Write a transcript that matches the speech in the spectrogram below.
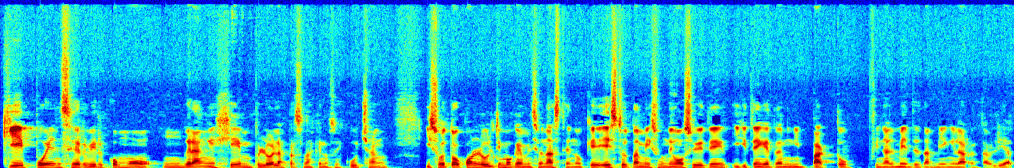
Que pueden servir como un gran ejemplo a las personas que nos escuchan y sobre todo con lo último que mencionaste, ¿no? que esto también es un negocio y, que tiene que tener un impacto finalmente también en la rentabilidad.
